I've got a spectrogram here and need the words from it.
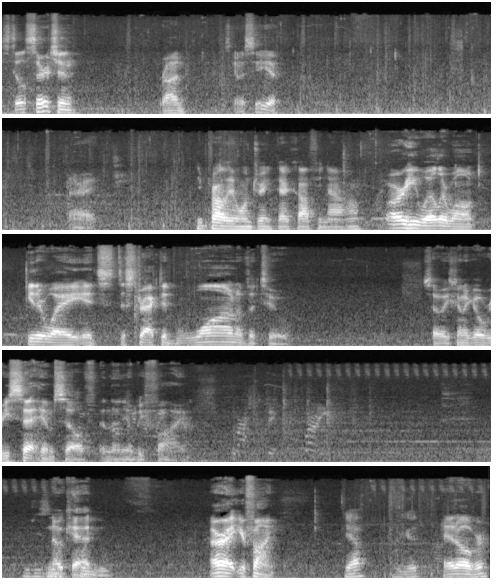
Still searching. Run. He's gonna see you. All right. He probably won't drink that coffee now, huh? Or he will or won't. Either way, it's distracted one of the two. So he's gonna go reset himself, and then he'll be fine. No cat. All right, you're fine. Yeah, we're good. Head over.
